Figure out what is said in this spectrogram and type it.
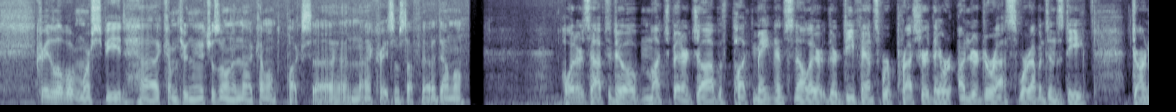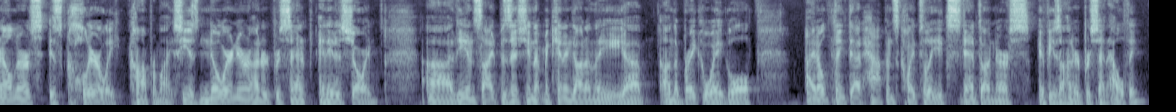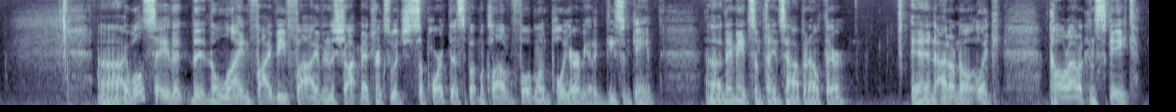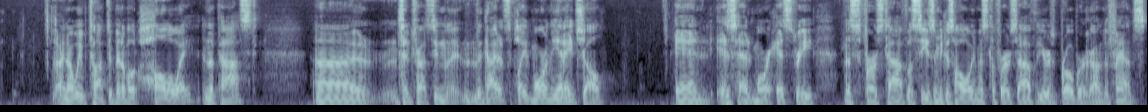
create a little bit more speed uh, coming through the neutral zone and uh, come up with pucks uh, and create some stuff down low. Oilers have to do a much better job with puck maintenance. Now, their, their defense were pressured. They were under duress, were Edmonton's D. Darnell Nurse is clearly compromised. He is nowhere near 100%, and it is showing. Uh, the inside position that MacKinnon got on the, uh, on the breakaway goal, I don't think that happens quite to the extent on Nurse if he's 100% healthy. Uh, I will say that the, the line 5v5 and the shot metrics would support this, but McLeod, Fogel, and Puljujarvi had a decent game. Uh, they made some things happen out there. And I don't know, like, Colorado can skate. I know we've talked a bit about Holloway in the past. Uh, it's interesting. The guy that's played more in the NHL and has had more history this first half of the season because Holloway missed the first half of the year is Broberg on defense.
